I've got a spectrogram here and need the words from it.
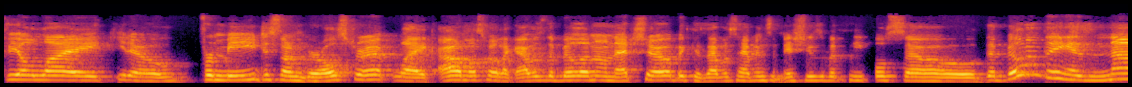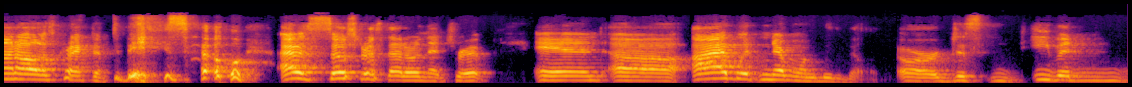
feel like, you know, for me, just on Girls Trip, like I almost felt like I was the villain on that show because I was having some issues with people. So the villain thing is not all it's cracked up to be. So I was so stressed out on that trip. And uh, I would never want to be the villain or just even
